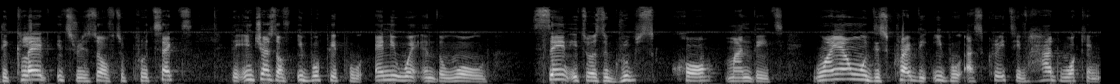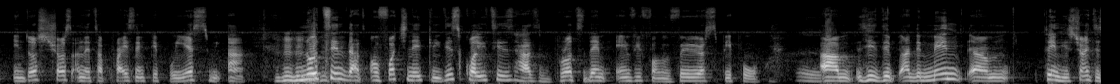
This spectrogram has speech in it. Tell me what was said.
declared its resolve to protect the interests of Igbo people anywhere in the world, saying it was the group's core mandate. Iwuanyanwu described the Igbo as creative, hardworking, industrious, and enterprising people. Yes, we are. Noting that, unfortunately, these qualities has brought them envy from various people. Um, he, the, and the main um, thing he's trying to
